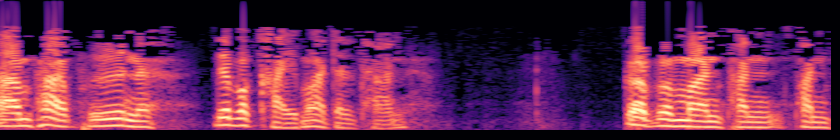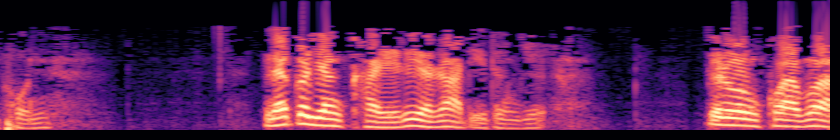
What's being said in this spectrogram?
ตามภาคพื้นนะเรียกว่าไข่มาตรฐาน ก็ประมาณพันพันผล แล้วก็ยังไข่เรียราดอีกตั้งเยอะ ก็รวมความว่า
